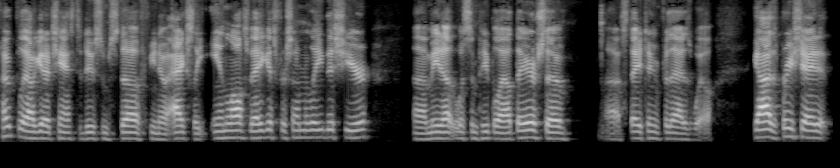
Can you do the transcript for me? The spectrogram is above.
hopefully I'll get a chance to do some stuff, you know, actually in Las Vegas for summer league this year, uh, meet up with some people out there. So uh, stay tuned for that as well. Guys, appreciate it.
